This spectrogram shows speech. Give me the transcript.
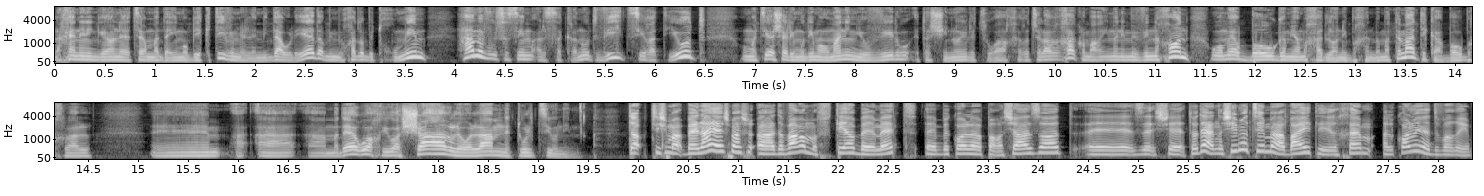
לכן אין היגיון לייצר מדעים אובייקטיביים ללמידה ולידע, במיוחד לא בתחומים המבוססים על סקרנות ויצירתיות. הוא מציע שהלימודים ההומניים יובילו את השינוי לצורה אחרת של הערכה. כלומר, אם אני מבין נכון, הוא אומר, בואו גם יום אחד לא ניבחן במתמטיקה, בואו בכלל... אה, מדעי הרוח יהיו השער לעולם נטול ציונים. טוב, תשמע, בעיניי יש משהו, הדבר המפתיע באמת אה, בכל הפרשה הזאת, אה, זה שאתה יודע, אנשים יוצאים מהבית להילחם על כל מיני דברים.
